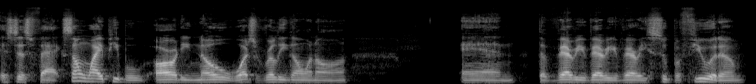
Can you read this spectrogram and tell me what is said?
It's just fact. Some white people already know what's really going on, and the very very very super few of them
